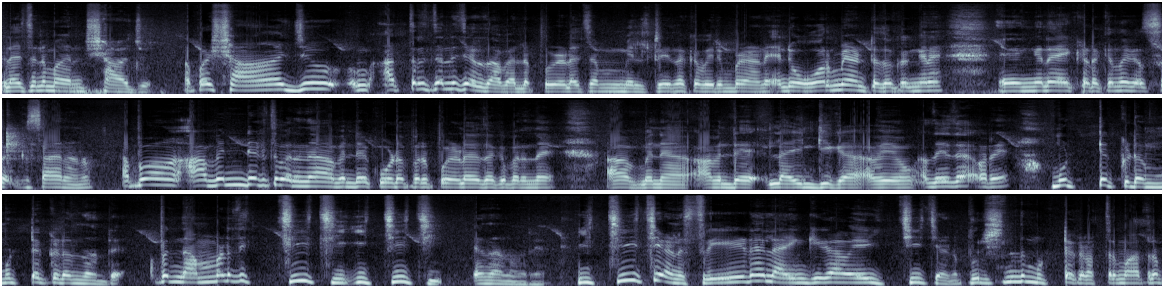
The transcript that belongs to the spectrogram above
ഇളയച്ചന്റെ മകൻ ഷാജു. അപ്പോൾ ഷാജു അത്ര തന്നെ ചെറുതാണ് വല്ലപ്പോഴും ഇളയച്ചൻ മിലിറ്ററിയിൽ നിന്നൊക്കെ വരുമ്പോഴാണ് എന്റെ ഓർമ്മയാണ് കേട്ടോ ഇതൊക്കെ ഇങ്ങനെ ഇങ്ങനെ കിടക്കുന്ന സാധനമാണ്. അപ്പോൾ അവന്റെ അടുത്ത് പറയുന്ന അവന്റെ കൂടപ്പിറപ്പുകൾ ഇതൊക്കെ പറയുന്നത് പിന്നെ അവന്റെ ലൈംഗിക അവയവം അതായത് പറയാം മുട്ടക്കിടം മുട്ടക്കിടം എന്ന് പറഞ്ഞിട്ട്. അപ്പം നമ്മളത് ചീച്ചി ഇച്ചീച്ചി എന്നാണ് പറയുക ഇച്ചീച്ചയാണ് സ്ത്രീയുടെ ലൈംഗികമായ ഇച്ചീച്ചയാണ്. പുരുഷനത് മുട്ടകൾ അത്രമാത്രം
